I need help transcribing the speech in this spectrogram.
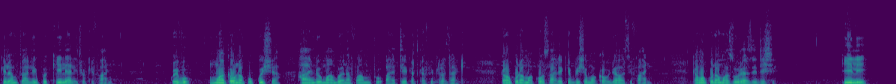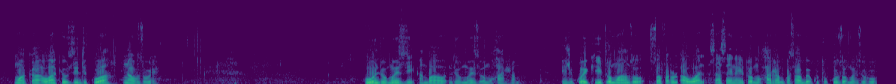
kila mtu alipwe kile alichokifanya. Kwa hivyo mwaka unapokwisha, haya ndio mambo yanafaa mtu ayatie katika fikra zake. Kama kuna makosa arekebishe, mwaka ujao asifanye. Kama kuna mazuri azidishe, ili mwaka wake uzidi kuwa na uzuri. Huo ndio mwezi ambao ndio mwezi wa Muharram. Ilikuwa ikiitwa mwanzo Safarul Awwal, sasa inaitwa Muharram kwa sababu ya kutukuzwa mwezi huu.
